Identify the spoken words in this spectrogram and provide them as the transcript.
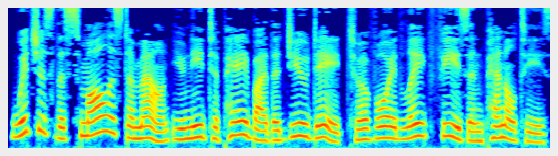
which is the smallest amount you need to pay by the due date to avoid late fees and penalties.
